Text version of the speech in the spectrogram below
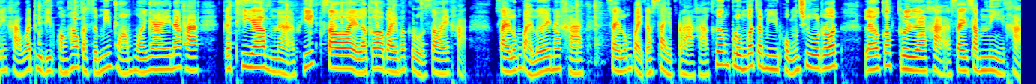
นี่ค่ะ วัตถุดิบของเฮากับสมีหอมหัวใหญ่นะคะ กระเทียมนะพริกซอย แล้วก็ใบมะกรูดซอยค่ะ ใส่ลงไปเลยนะคะ ใส่ลงไปกับใส่ปลาค่ะ เครื่องปรุงก็จะมีผงชูรสแล้วก็เกลือค่ะ ใส่ซัมนีค่ะ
